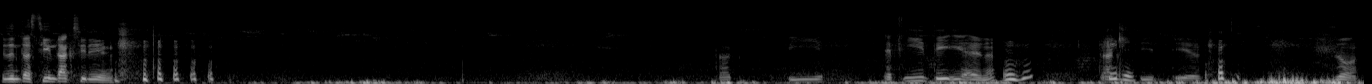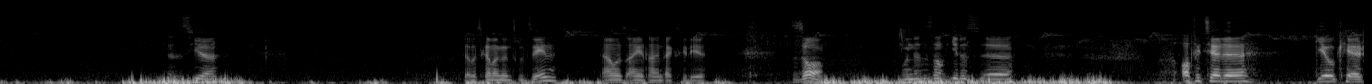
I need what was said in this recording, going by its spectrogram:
Wir sind das Team DAX Fidel. DAX F-I-D-E-L, ne? Mhm. Fidel. Fidel. So. Das ist hier. Ich glaube, das kann man ganz gut sehen. Da haben wir uns eingetragen, DAX Fidel. So. Und das ist auch hier das äh, offizielle Geocache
